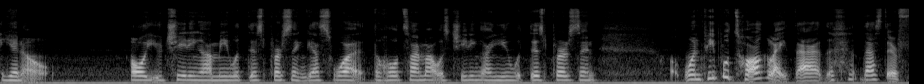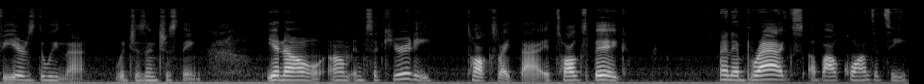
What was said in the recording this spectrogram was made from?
you know oh, you cheating on me with this person. Guess what? The whole time I was cheating on you with this person. When people talk like that, that's their fears doing that, which is interesting. You know, um, insecurity talks like that. It talks big and it brags about quantity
